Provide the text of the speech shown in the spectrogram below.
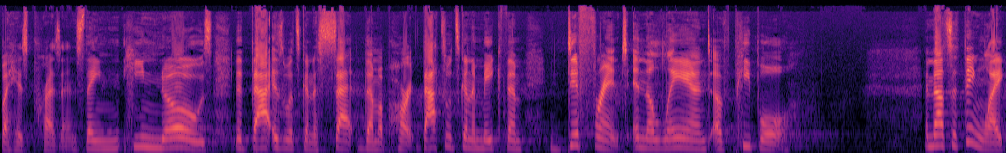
but his presence. They, he knows that that is what's going to set them apart. That's what's going to make them different in the land of people. And that's the thing, like,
